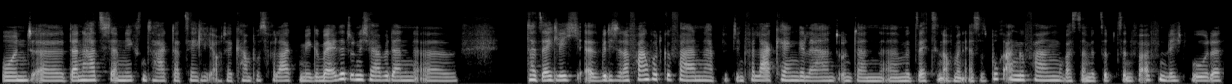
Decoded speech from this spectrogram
Und äh, dann hat sich am nächsten Tag tatsächlich auch der Campus Verlag mir gemeldet und ich habe dann äh, tatsächlich äh, bin ich dann nach Frankfurt gefahren, habe den Verlag kennengelernt und dann äh, mit 16 auch mein erstes Buch angefangen, was dann mit 17 veröffentlicht wurde.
